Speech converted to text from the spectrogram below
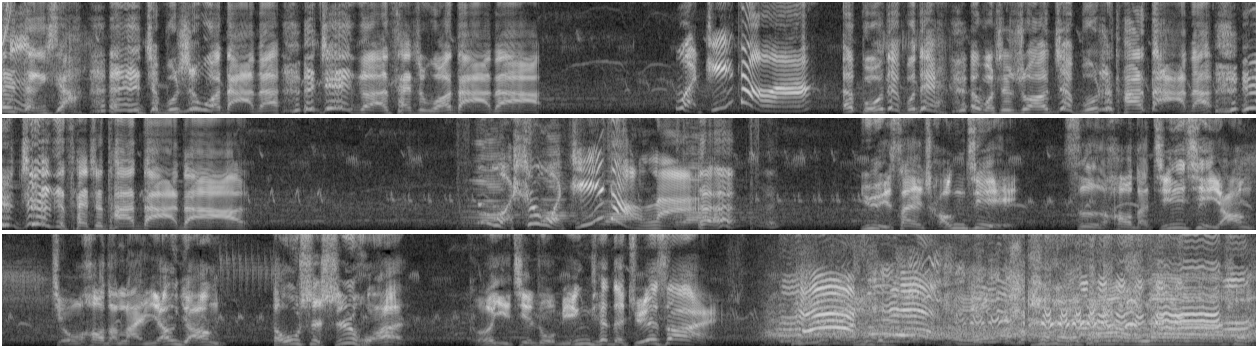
哎，等一下，呃，这不是我打的，这个才是我打的。我知道啊。呃，不对不对，我是说这不是他打的，这个才是他打的。我说我知道啦。预赛成绩：四号的机器羊，九号的懒羊羊，都是十环，可以进入明天的决赛。太好了！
